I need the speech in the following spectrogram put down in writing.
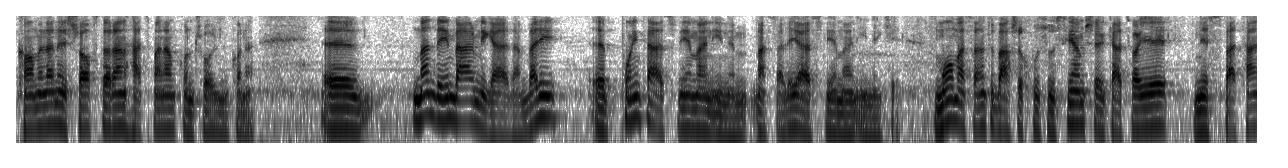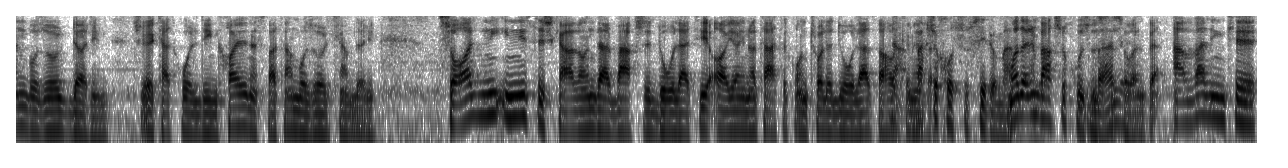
کاملا اشراف دارن، حتما هم کنترل میکنن. من به این برمیگردم. ولی پوینت اصلی من اینه، مسئله اصلی من اینه که ما مثلا تو بخش خصوصی هم شرکت های نسبتا بزرگ داریم. شرکت هولدینگ های نسبتا بزرگ هم داریم. سوال این نیستش که الان در بخش دولتی آیا اینا تحت کنترل دولت و حاکمیت بخش خصوصی رو ما داریم بخش خصوصی بله. صحبت می‌کنیم. اول اینکه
